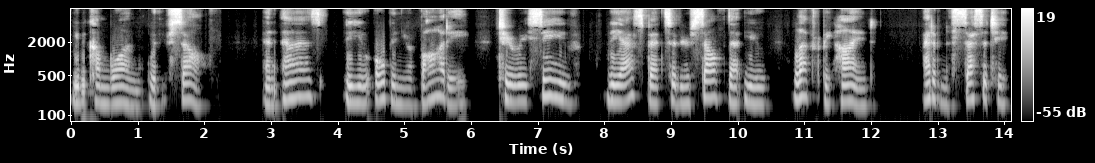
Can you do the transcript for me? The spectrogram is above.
You become one with yourself. And as you open your body to receive the aspects of yourself that you left behind out of necessity,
